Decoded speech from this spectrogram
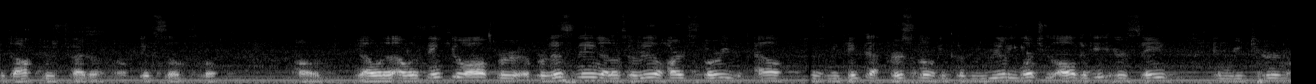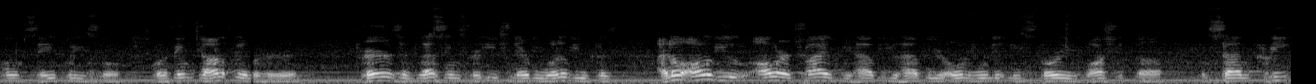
the doctors try to uh, fix them. So um, yeah, I want to I want to thank you all for, for listening. I know it's a real hard story to tell because we take that personal because we really want you all to get here safe and return home safely. So I want to thank Jonathan for her prayers and blessings for each and every one of you because I know all of you, all our tribes, we have you have your own wounded knee stories, Washita and uh, Sand Creek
